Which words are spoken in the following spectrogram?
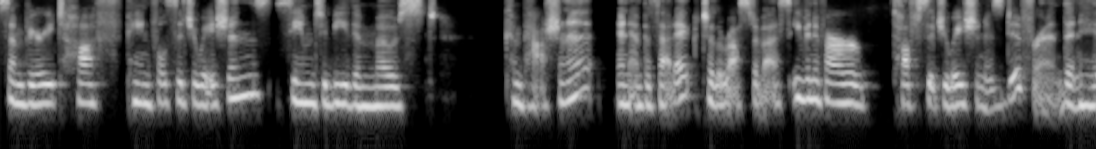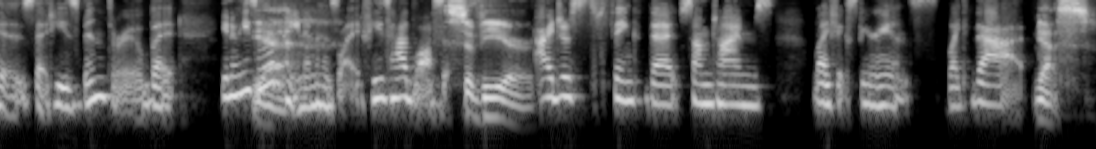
some very tough, painful situations seem to be the most compassionate and empathetic to the rest of us, even if our tough situation is different than his that he's been through. But, you know, he's Yeah. had pain in his life, he's had losses. severe. I just think that sometimes life experience like that Yes,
